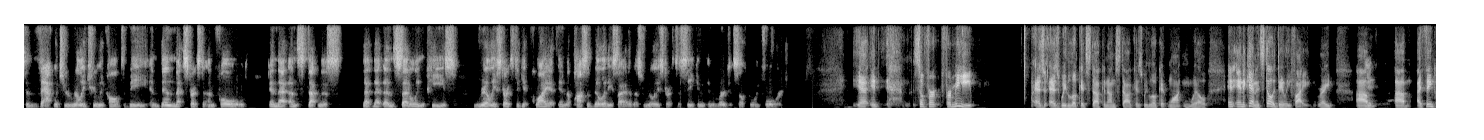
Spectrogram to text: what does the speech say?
to that which you're really truly called to be. And then that starts to unfold and that unstuckness, that, that unsettling piece really starts to get quiet and the possibility side of us really starts to seek and, and emerge itself going forward. Yeah, it so for for me, as as we look at stuck and unstuck, as we look at want and will, and, and again, it's still a daily fight, right? Um, right. Um, I think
